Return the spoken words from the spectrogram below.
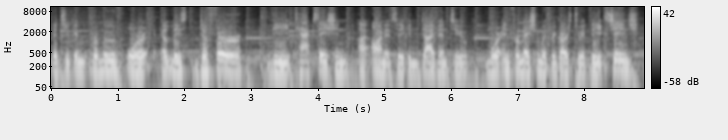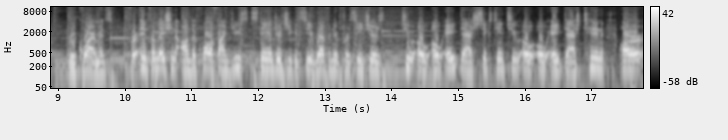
that you can remove or at least defer the taxation uh, on it so you can dive into more information with regards to it, the exchange requirements. For information on the qualified use standards, you can see Revenue Procedures 2008-16-2008-10 or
